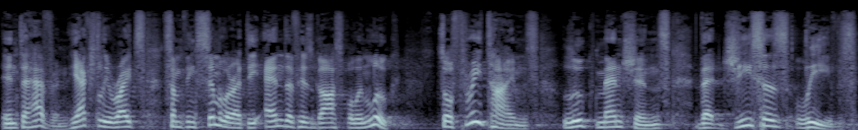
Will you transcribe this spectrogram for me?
into heaven. He actually writes something similar at the end of his gospel in Luke. So, three times Luke mentions that Jesus leaves.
